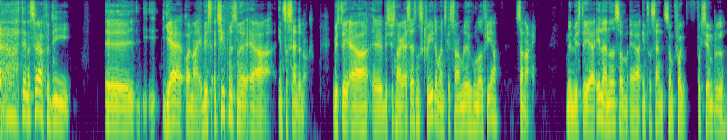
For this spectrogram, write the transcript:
øh, den er svær, fordi Øh, ja og nej. Hvis achievementsene er interessante nok. Hvis det er, øh, hvis vi snakker Assassin's Creed, og man skal samle 104, så nej. Men hvis det er et eller andet, som er interessant, som for, for eksempel,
